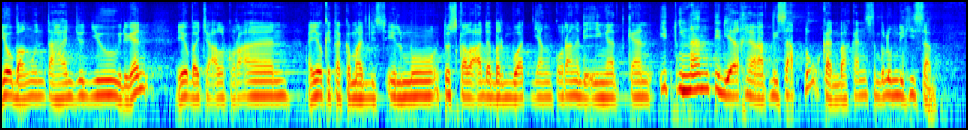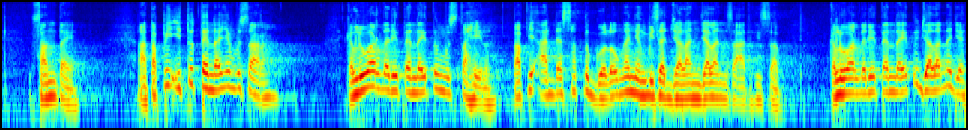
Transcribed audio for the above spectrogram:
yuk bangun tahajud yuk, gitu kan? Yuk baca Al-Qur'an, ayo kita ke majlis ilmu. Terus kalau ada berbuat yang kurang diingatkan, itu nanti di akhirat disatukan bahkan sebelum dihisab. Santai. Nah, tapi itu tendanya besar. Keluar dari tenda itu mustahil. Tapi ada satu golongan yang bisa jalan-jalan saat hisab. Keluar dari tenda itu jalan aja.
